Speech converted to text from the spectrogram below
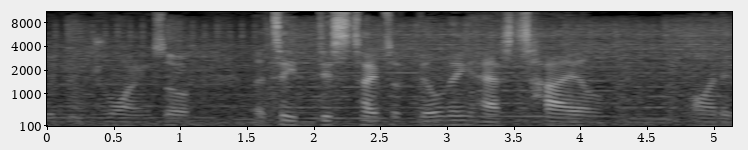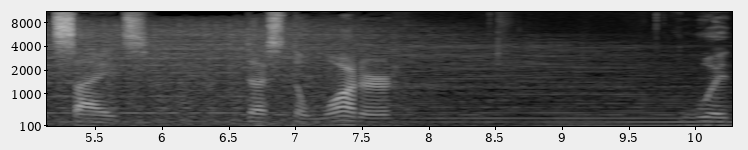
with your drawing so let's say this types of building has tile on its sides thus the water would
